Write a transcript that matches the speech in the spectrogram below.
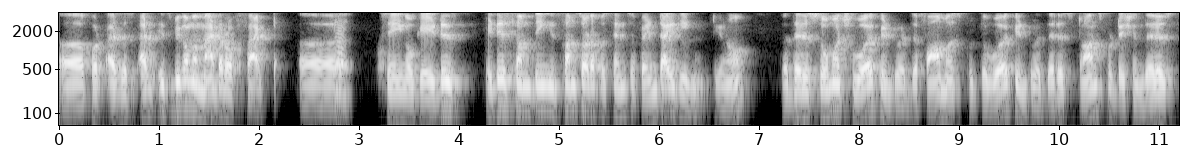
uh, for as, a, as, it's become a matter of fact, uh, right. saying okay, it is it is something, in some sort of a sense of entitlement. You know, but there is so much work into it. The farmers put the work into it. There is transportation. There is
